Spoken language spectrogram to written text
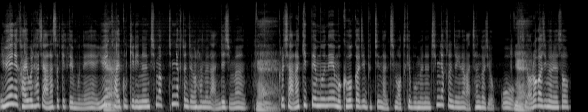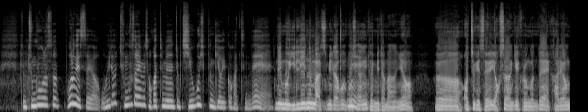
유엔에 가입을 하지 않았었기 때문에 유엔 예. 가입국끼리는 침략 침략 전쟁을 하면 안 되지만 예. 그렇지 않았기 때문에 뭐 그것까지 묻지는 않지만 어떻게 보면은 침략 전쟁이나 마찬가지였고 예. 그래서 여러 가지 면에서 좀 중국으로서 모르겠어요. 오히려 중국 사람이 저 같으면 좀 지우고 싶은 기억일 것 같은데. 근데 뭐 일리 있는 말씀이라고 뭐 네. 생각은 됩니다만은요. 어, 어쩌겠어요. 역사라는 게 그런 건데 가령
